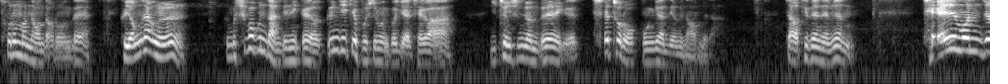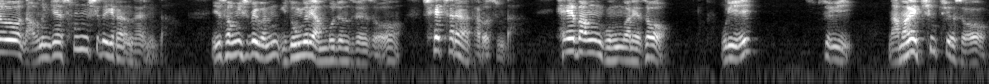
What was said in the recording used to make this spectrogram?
토론만 나온다 그러는데 그 영상을 그 뭐 15분도 안 되니까요. 끈기 있게 보시면 거기에 제가 2010년도에 그 최초로 공개한 내용이 나옵니다. 자 어떻게 되냐면 제일 먼저 나오는 게 성시백이라는 사람입니다. 이 성시백은 유동열의 안보전선에서 세 차례나 다뤘습니다. 해방 공간에서 우리 저희 남한에 침투해서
